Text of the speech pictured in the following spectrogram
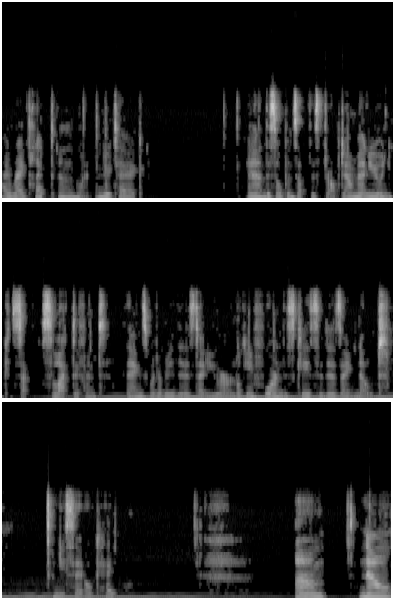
I right clicked and new tag and this opens up this drop down menu and you can select different things whatever it is that you are looking for in this case it is a note and you say okay um, now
